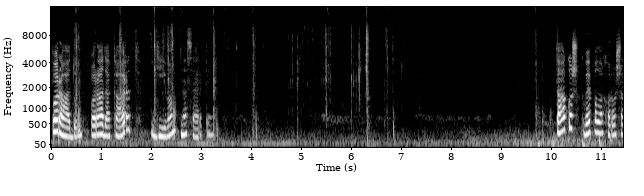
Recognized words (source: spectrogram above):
Пораду. Порада карт дівам на серпень. Також випала хороша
